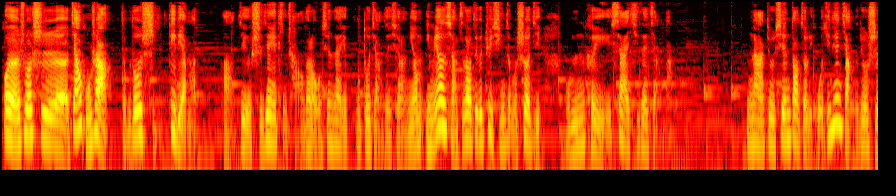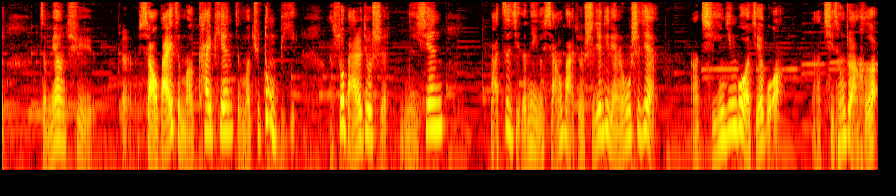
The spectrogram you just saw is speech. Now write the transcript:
或者说是江湖上？这不都是时地点吗？啊，这个时间也挺长的了，我现在也不多讲这些了。你要你们要是想知道这个剧情怎么设计，我们可以下一期再讲吧。那就先到这里。我今天讲的就是怎么样去，呃，小白怎么开篇，怎么去动笔。说白了就是你先把自己的那个想法，就是时间、地点、人物、事件，啊，起因、经过、结果，啊，起承转合，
